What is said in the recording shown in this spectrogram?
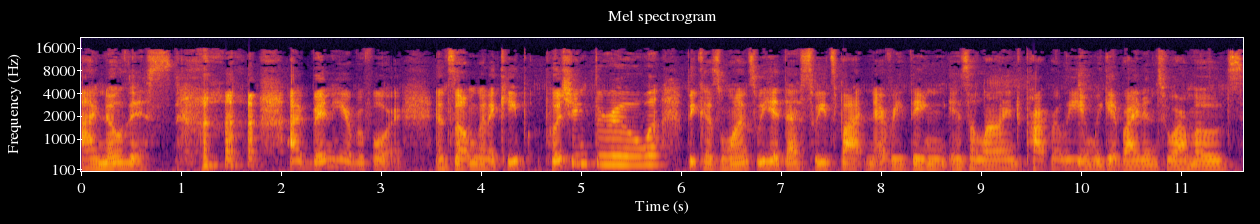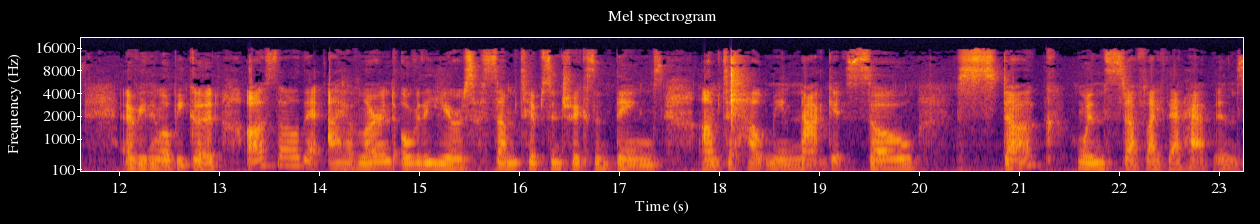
I know this. I've been here before. And so I'm going to keep pushing through because once we hit that sweet spot and everything is aligned properly and we get right into our modes, everything will be good. Also that I have learned over the years some tips and tricks and things um, to help me not get so stuck when stuff like that happens.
